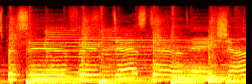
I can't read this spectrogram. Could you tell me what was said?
specific destination.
